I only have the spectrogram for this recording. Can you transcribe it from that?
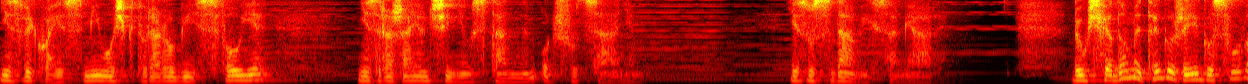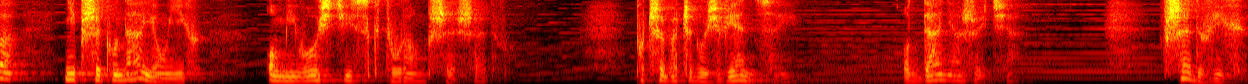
Niezwykła jest miłość, która robi swoje, nie zrażając się nieustannym odrzucaniem. Jezus znał ich zamiary. Był świadomy tego, że Jego słowa nie przekonają ich o miłości, z którą przyszedł. Potrzeba czegoś więcej, oddania życia. Wszedł w ich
